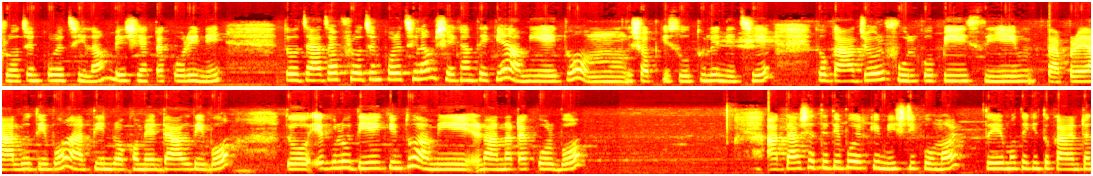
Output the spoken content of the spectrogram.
ফ্রোজেন করেছিলাম, বেশি একটা করিনি। তো যা যা ফ্রোজেন করেছিলাম সেখান থেকে আমি এই তো সব কিছু তুলে নিচ্ছি। তো গাজর, ফুলকপি, সিম, তারপরে আলু দিব আর তিন রকমের ডাল দিব। তো এগুলো দিয়েই কিন্তু আমি রান্নাটা করব। আর তার সাথে দিব আর কি মিষ্টি কুমড়। তো এর মধ্যে কিন্তু কারেন্টটা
